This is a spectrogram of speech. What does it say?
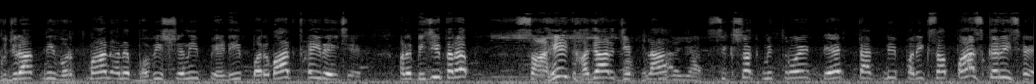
ગુજરાતની વર્તમાન અને ભવિષ્યની પેઢી બરબાદ થઈ રહી છે. અને બીજી તરફ, સાહીઠ હજાર જેટલા શિક્ષક મિત્રોએ ટેટ ટાટની પરીક્ષા પાસ કરી છે.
